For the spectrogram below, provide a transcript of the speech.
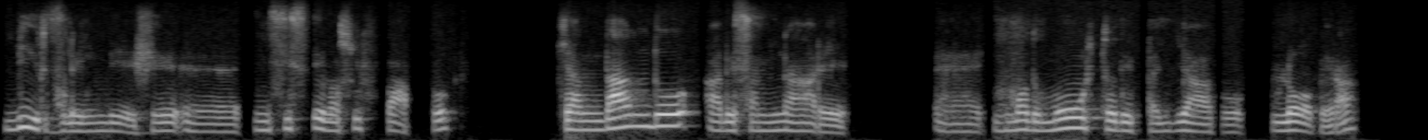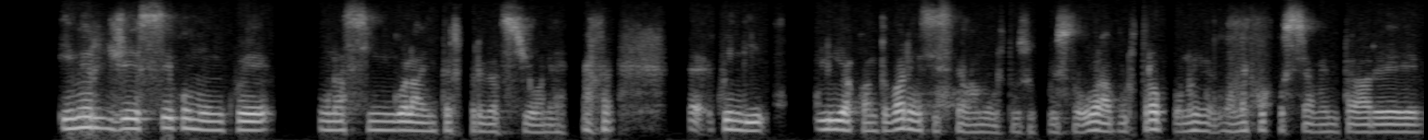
Beardsley invece eh, insisteva sul fatto che andando ad esaminare eh, in modo molto dettagliato l'opera, emergesse comunque una singola interpretazione. eh, quindi lui a quanto pare insisteva molto su questo. Ora purtroppo noi non è che possiamo entrare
